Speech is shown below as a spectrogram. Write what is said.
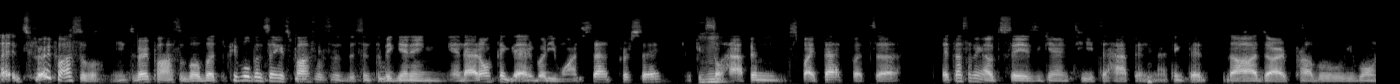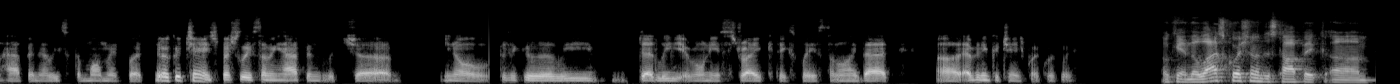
Uh, it's very possible. It's very possible, but people have been saying it's possible since the, since the beginning, and I don't think that anybody wants that per se. It can mm-hmm. still happen despite that, but uh, it's not something I would say is guaranteed to happen. I think that the odds are it probably won't happen at least at the moment, but you know, it could change, especially if something happens which uh, you know, particularly deadly erroneous strike takes place, something like that. Uh, everything could change quite quickly. Okay, and the last question on this topic, um,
